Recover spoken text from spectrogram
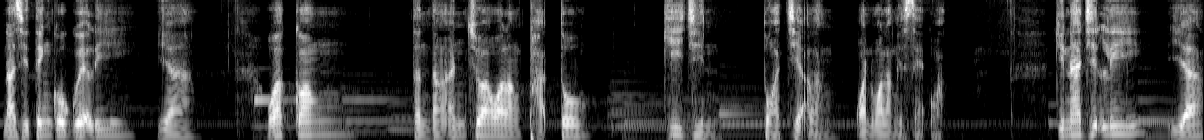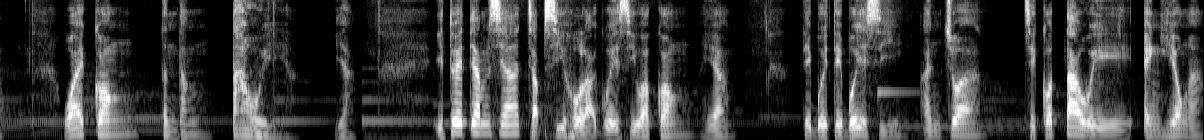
那是頂個月裡呀，wakong tentang ancua walang pato kijin tua lang wan walang isewa. Kinajit li ya Wakong tentang tawe ya. Itu etiam sia cap si hola gue si wakong ya. Teboy teboy si ancua ceko tawe eng hionga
